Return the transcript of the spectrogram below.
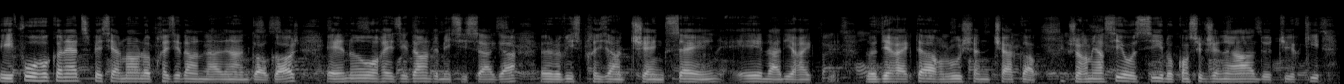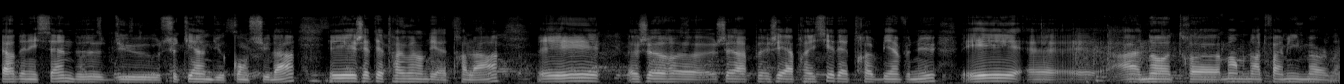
il faut reconnaître spécialement le président Nalan Gogosh et nos résidents de Mississauga, euh, le vice-président Cheng Sein la le directeur Rushan Chakov. Je remercie aussi le consul général de Turquie, Erdenissen, du soutien du consulat. Et j'étais très content d'être là. Et euh, j'ai apprécié d'être bienvenu et euh, à notre membre de notre famille Merlin.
